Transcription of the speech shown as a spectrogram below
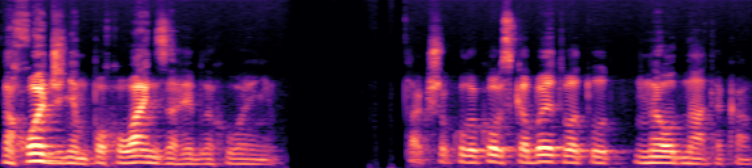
знаходженням поховань загиблих воїнів. Так що Куликовська битва тут не одна така.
